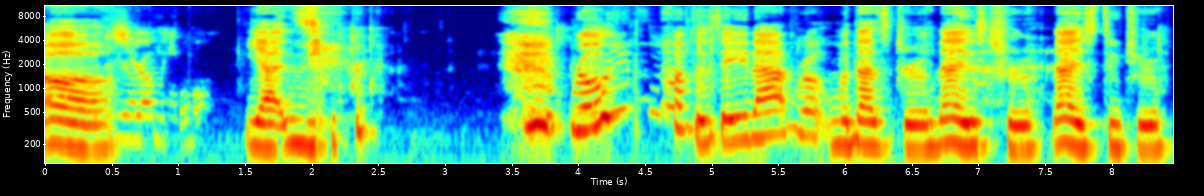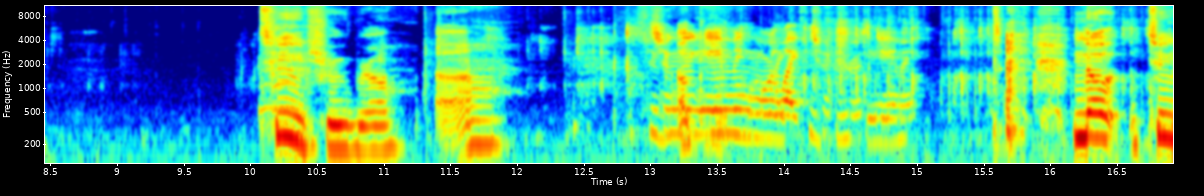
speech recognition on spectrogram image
Uh, Zero people. yeah, zero. bro, you didn't have to say that, bro. But that's true. That is true. That is too true. Too true, bro. Uh, Too good Okay. gaming, more like two truth gaming. no, too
